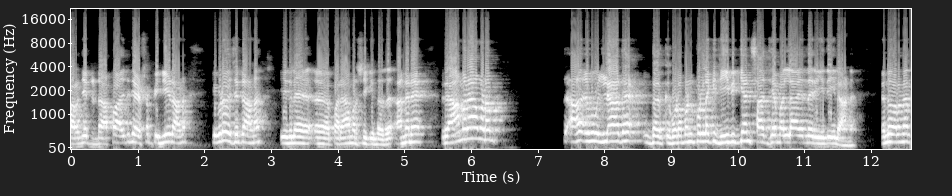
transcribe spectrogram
പറഞ്ഞിട്ടുണ്ട്. അപ്പൊ അതിനുശേഷം പിന്നീടാണ് ഇവിടെ വെച്ചിട്ടാണ് ഇതിലെ പരാമർശിക്കുന്നത്. അങ്ങനെ രാമരാമണം ഇല്ലാതെ കുടമൺപിള്ളയ്ക്ക് ജീവിക്കാൻ സാധ്യമല്ല എന്ന രീതിയിലാണ്. എന്ന് പറഞ്ഞാൽ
